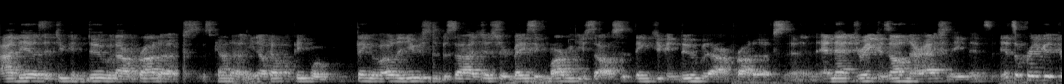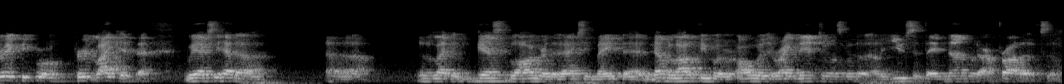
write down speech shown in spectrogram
ideas that you can do with our products. It's kind of you know helping people think of other uses besides just your basic barbecue sauce and things you can do with our products. And, and that drink is on there actually. It's it's a pretty good drink. People like it. We actually had a uh, it was like a guest blogger that actually made that. We have a lot of people are always writing into us with a, a use that they've done with our products. So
